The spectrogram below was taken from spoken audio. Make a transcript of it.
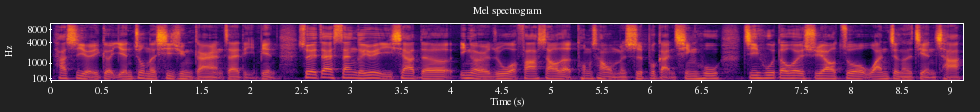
它是有一个。严重的细菌感染在里面，所以在三个月以下的婴儿如果发烧了，通常我们是不敢轻忽，几乎都会需要做完整的检查，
